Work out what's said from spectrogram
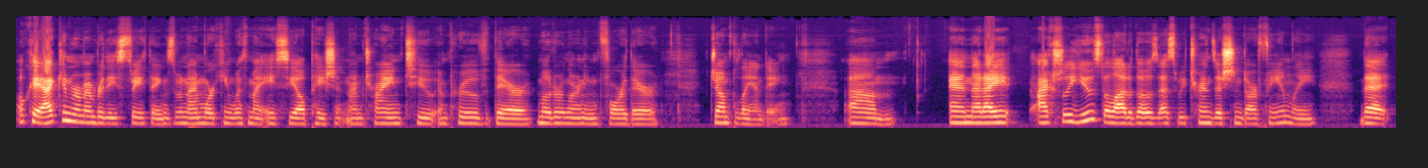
okay, I can remember these three things when I'm working with my ACL patient and I'm trying to improve their motor learning for their jump landing. Um, and that I actually used a lot of those as we transitioned our family. That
